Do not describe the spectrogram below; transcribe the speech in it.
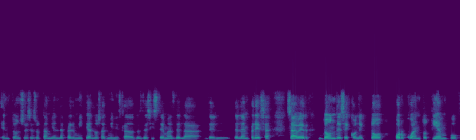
entonces eso también le permite a los administradores de sistemas de la, empresa saber dónde se conectó, por cuánto tiempo,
